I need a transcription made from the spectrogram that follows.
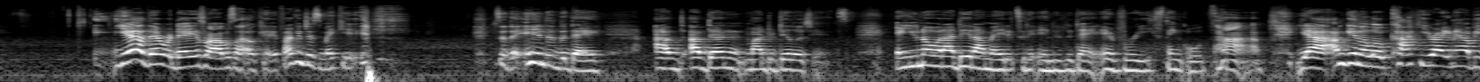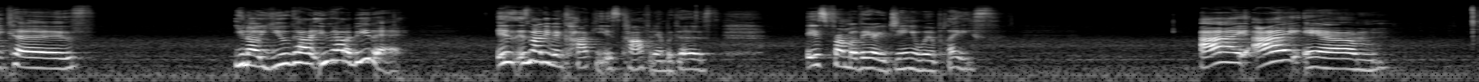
Yeah, there were days where I was like, okay, if I can just make it to the end of the day, I've, I've done my due diligence. And you know what I did? I made it to the end of the day every single time. Yeah, I'm getting a little cocky right now because you know, you gotta you gotta be that. It's, it's not even cocky, it's confident because it's from a very genuine place. I I am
